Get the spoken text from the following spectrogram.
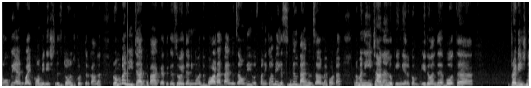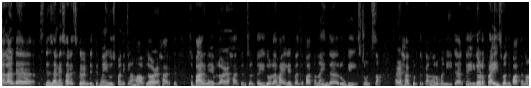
ruby and white combination stones கொடுத்துருக்காங்க. ரொம்ப நீட்டாக இருக்குது பார்க்கறதுக்கு ஸோ இதை நீங்கள் வந்து பார்டர் பேங்கிள்ஸாகவும் யூஸ் பண்ணிக்கலாம். இல்லை சிங்கிள் பேங்கிள்ஸாகவுமே போட்டால் ரொம்ப நீட்டான லுக்கிங் இருக்கும். இது வந்து போத் ட்ரெடிஷ்னல் அண்டு டிசைனர் சாரீஸ்க்கு ரெண்டுத்துக்குமே யூஸ் பண்ணிக்கலாம். அவ்வளோ அழகாக இருக்குது ஸோ பாருங்கள் எவ்வளோ அழகாக இருக்குன்னு சொல்லிட்டு இதோட ஹைலைட் வந்து பார்த்தோன்னா இந்த ரூபி ஸ்டோன்ஸ் தான். அழகாக கொடுத்துருக்காங்க. ரொம்ப நீட்டாக இருக்குது இதோட ப்ரைஸ் வந்து பார்த்தோன்னா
